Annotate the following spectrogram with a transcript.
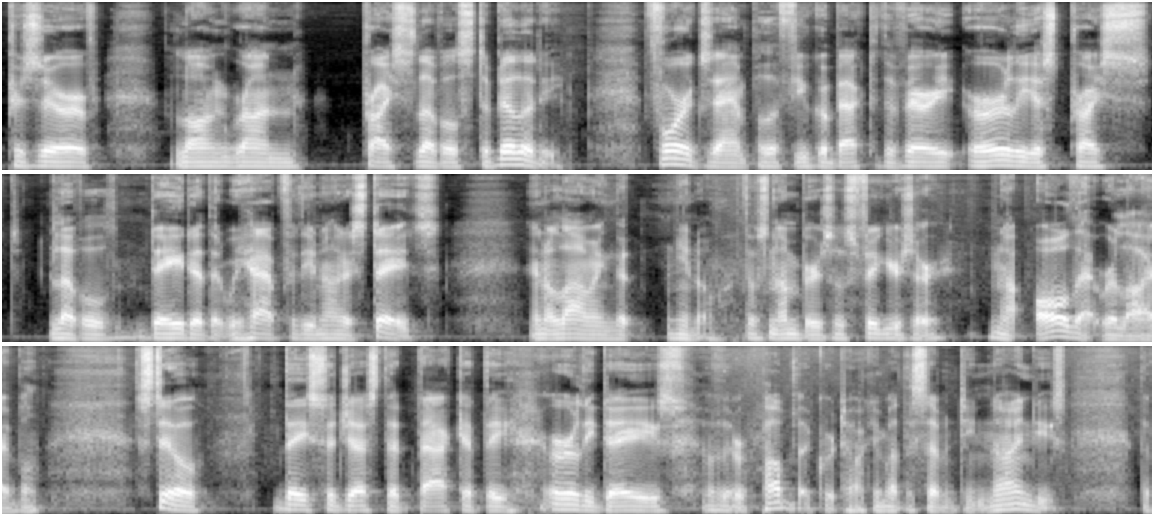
preserve long run price level stability. For example, if you go back to the very earliest price level data that we have for the United States, and allowing that, you know, those numbers, those figures are not all that reliable, still, they suggest that back at the early days of the Republic, we're talking about the 1790s, the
